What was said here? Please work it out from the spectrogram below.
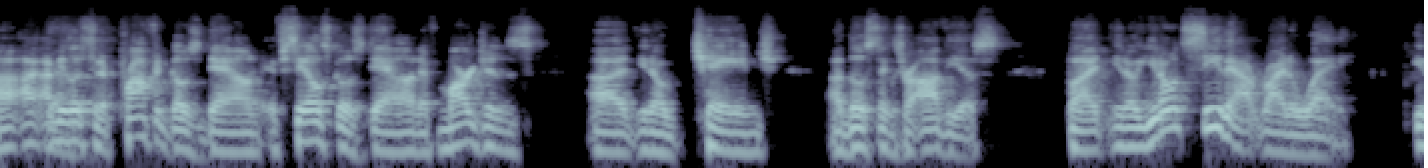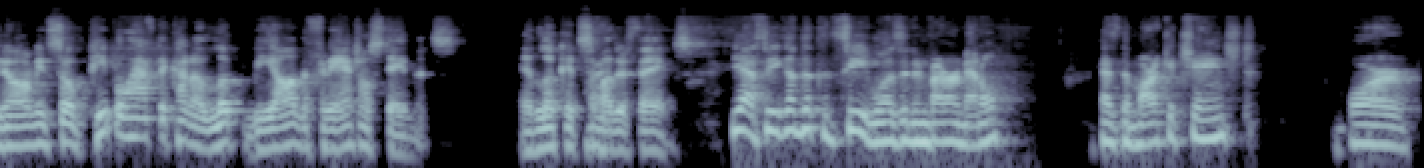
Uh, I, yeah. I, mean, listen, if profit goes down, if sales goes down, if margins, uh, you know, change, uh, those things are obvious. But you know, you don't see that right away. You know, I mean, so people have to kind of look beyond the financial statements and look at some right. other things. Yeah, so you can look and see was it environmental? Has the market changed, or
